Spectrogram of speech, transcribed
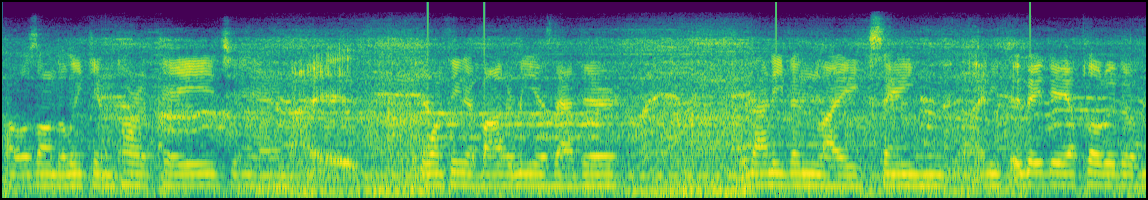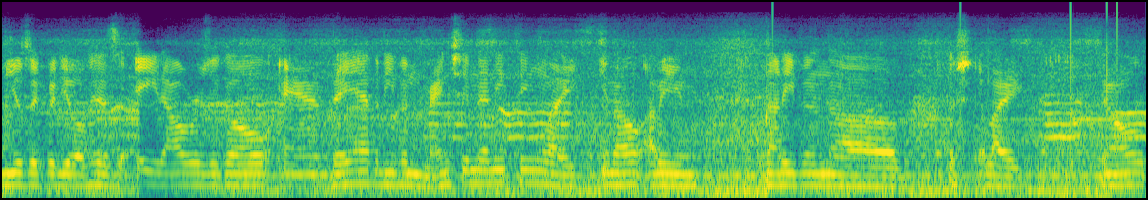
I was on the Linkin Park page and I, one thing that bothered me is that they're not even like saying anything. They, they uploaded a music video of his eight hours ago, and they haven't even mentioned anything. Like you know, I mean, not even uh, like you know,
